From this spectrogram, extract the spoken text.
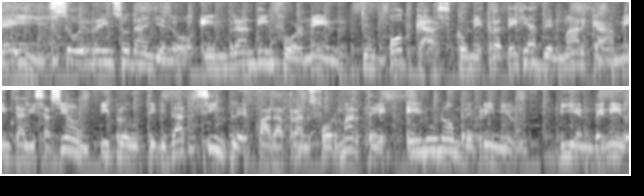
Hey, soy Renzo D'Angelo en Branding for Men, tu podcast con estrategias de marca, mentalización y productividad simple para transformarte en un hombre premium. Bienvenido.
